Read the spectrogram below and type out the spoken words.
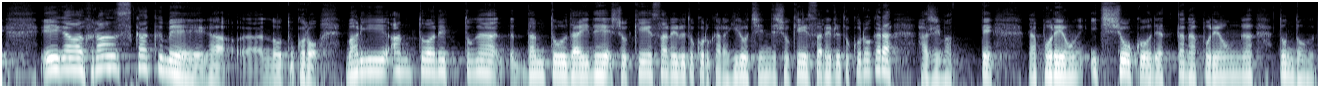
で映画はフランス革命がのところマリー・アントワネットが弾頭台で処刑されるところからギロチンで処刑されるところから始まってナポレオン一将校であったナポレオンがどんどん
